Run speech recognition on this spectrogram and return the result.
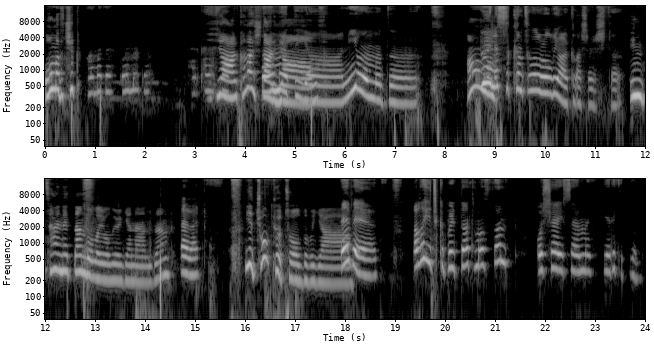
Olmadı çık. Olmadı. Olmadı. Arkadaşlar. Ya arkadaşlar Olmadı ya. ya. Niye olmadı? Ama Böyle sıkıntılar oluyor arkadaşlar işte. internetten dolayı oluyor genelde. Evet. Ya çok kötü oldu bu ya. Evet. Ama hiç kıpırdatmazsan o şey sevmek yeri gidiyormuş.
